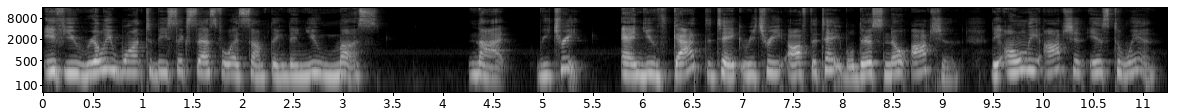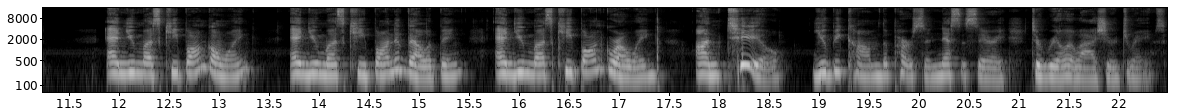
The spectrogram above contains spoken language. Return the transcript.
If you really want to be successful at something, then you must not retreat. And you've got to take retreat off the table. There's no option. The only option is to win and you must keep on going and you must keep on developing and you must keep on growing until you become the person necessary to realize your dreams.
